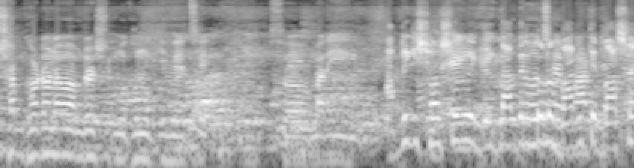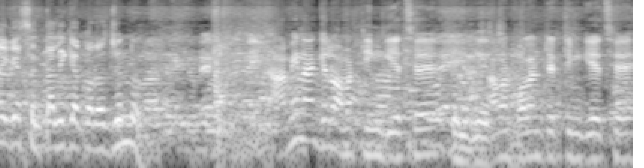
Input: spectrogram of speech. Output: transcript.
সব ঘটনাও আমরা মুখোমুখি হয়েছি। সো মানে আপনি কি এই- তাদের কোনো বাড়িতে বাসায় গেছেন তালিকা করার জন্য? আমি না গেলেও আমার টিম গিয়েছে। আমার ভলান্টিয়ার টিম গিয়েছে।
